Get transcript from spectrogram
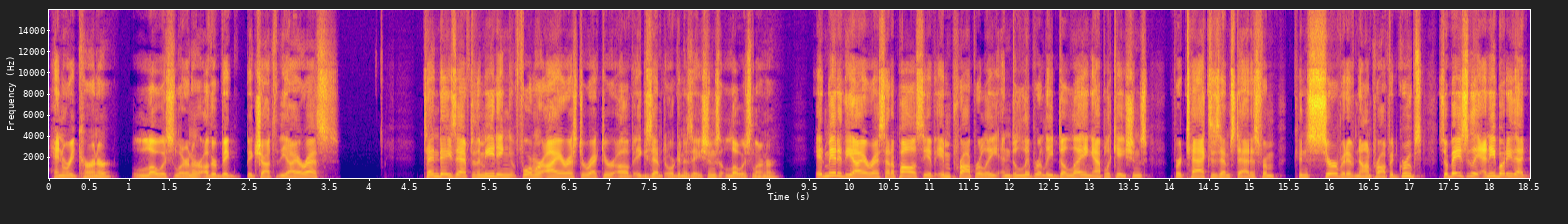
Henry Kerner, Lois Lerner, other big big shots of the IRS. 10 days after the meeting, former IRS Director of Exempt Organizations, Lois Lerner, admitted the IRS had a policy of improperly and deliberately delaying applications for tax exempt status from conservative nonprofit groups. So basically, anybody that,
